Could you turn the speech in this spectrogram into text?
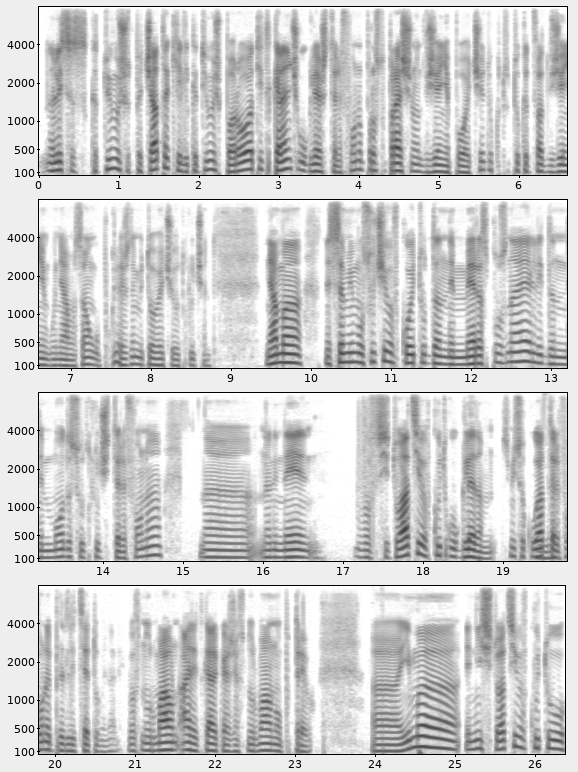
нали, с, като имаш отпечатък или като имаш парола, ти така не че го гледаш телефона, просто правиш едно движение повече, докато тук това движение го няма. Само го поглеждам и то вече е отключен. Няма, не съм имал случай, в който да не ме разпознае или да не мога да се отключи телефона. А, нали, не, е- в ситуации, в които го гледам. В смисъл, когато Да. телефон е пред лицето ми. Нали, в нормално, айде така да кажем, в нормална употреба. А, има едни ситуации, в които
